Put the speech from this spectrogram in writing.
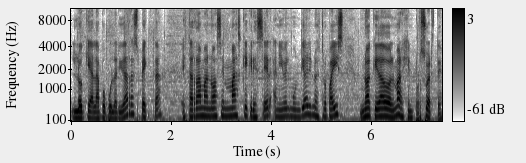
lo que a la popularidad respecta, esta rama no hace más que crecer a nivel mundial y nuestro país no ha quedado al margen, por suerte.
